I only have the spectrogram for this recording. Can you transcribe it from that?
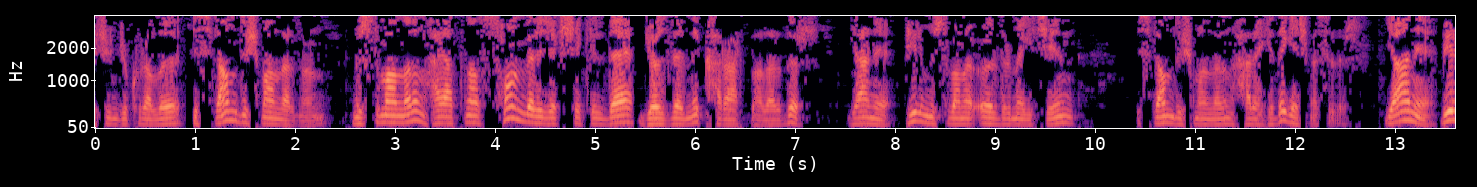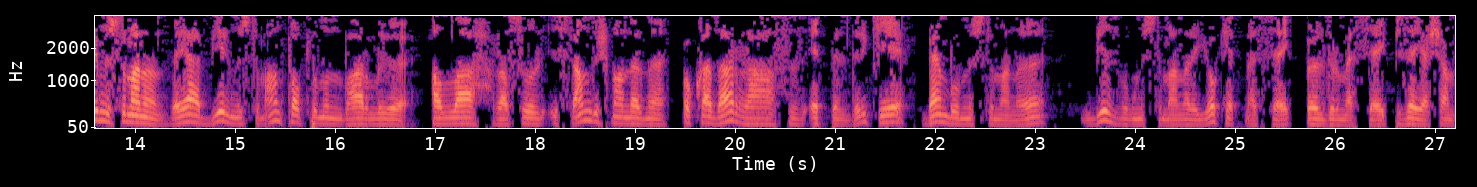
Üçüncü kuralı, İslam düşmanlarının, Müslümanların hayatına son verecek şekilde gözlerini karartmalarıdır. Yani bir Müslümanı öldürmek için İslam düşmanlarının harekete geçmesidir. Yani bir Müslümanın veya bir Müslüman toplumun varlığı Allah, Resul, İslam düşmanlarını o kadar rahatsız etmelidir ki ben bu Müslümanı, biz bu Müslümanları yok etmezsek, öldürmezsek bize yaşam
